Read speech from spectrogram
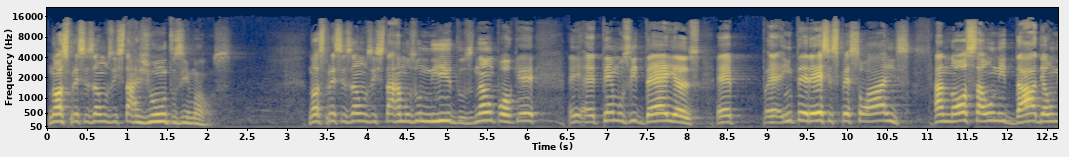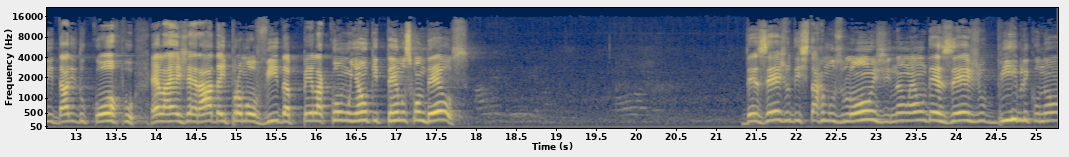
Nós precisamos estar juntos, irmãos. Nós precisamos estarmos unidos, não porque é, é temos ideias, é, é, interesses pessoais. A nossa unidade, a unidade do corpo, ela é gerada e promovida pela comunhão que temos com Deus. Desejo de estarmos longe não é um desejo bíblico, não é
